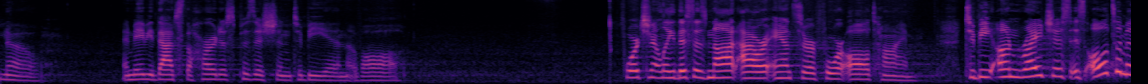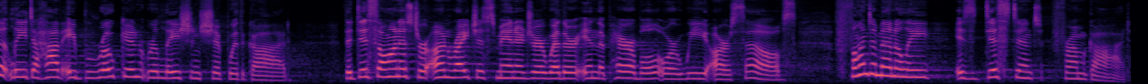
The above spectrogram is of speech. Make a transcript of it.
know. And maybe that's the hardest position to be in of all. Fortunately, this is not our answer for all time. To be unrighteous is ultimately to have a broken relationship with God. The dishonest or unrighteous manager, whether in the parable or we ourselves, fundamentally is distant from God.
